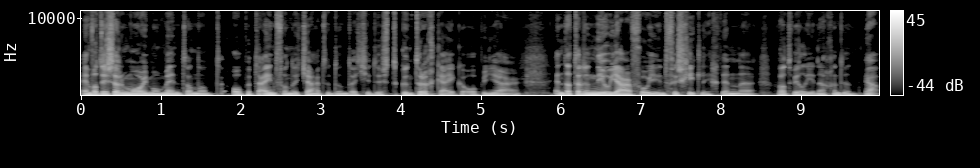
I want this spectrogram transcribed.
En wat is er een mooi moment dan dat op het eind van het jaar te doen? Dat je dus kunt terugkijken op een jaar. En dat er een nieuw jaar voor je in het verschiet ligt. En uh, wat wil je dan gaan doen? Ja,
